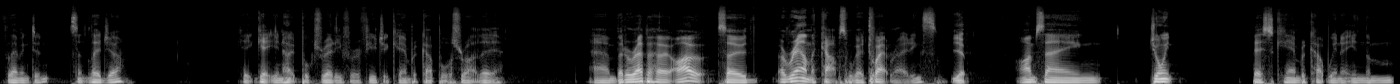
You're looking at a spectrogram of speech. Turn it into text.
Flemington, St Leger. Get your notebooks ready for a future Canberra Cup horse right there. Um, but Arapaho, I so around the cups we'll go twat ratings. Yep. I'm saying joint best Canberra Cup winner in the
